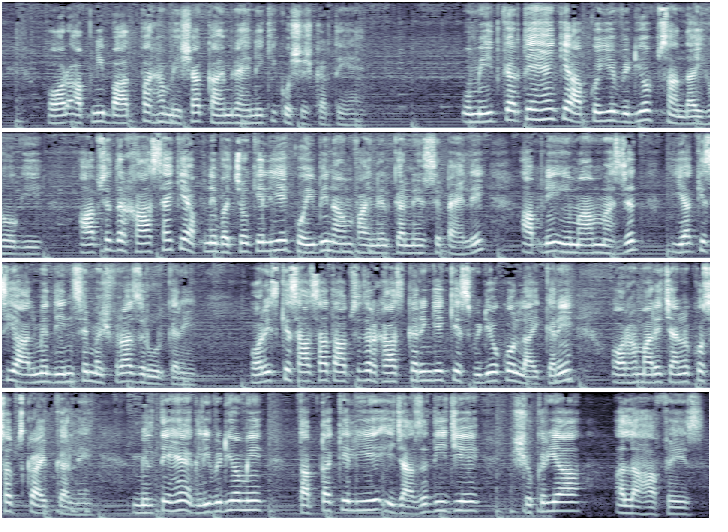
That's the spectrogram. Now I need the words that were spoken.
और अपनी बात पर हमेशा कायम रहने की कोशिश करते हैं। उम्मीद करते हैं कि आपको ये वीडियो पसंद आई होगी। आपसे दरख्वास्त है कि अपने बच्चों के लिए कोई भी नाम फाइनल करने से पहले अपनी इमाम मस्जिद या किसी आलम दीन से मशवरा ज़रूर करें। और इसके साथ साथ आपसे दरख्वास्त करेंगे कि इस वीडियो को लाइक करें और हमारे चैनल को सब्सक्राइब कर लें। मिलते हैं अगली वीडियो में। तब तक के लिए इजाज़त दीजिए। शुक्रिया। अल्लाह हाफिज़।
